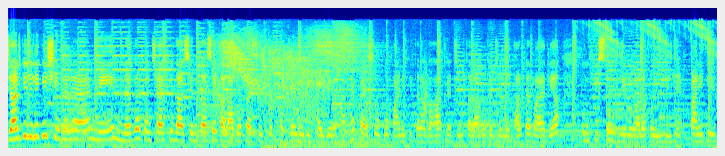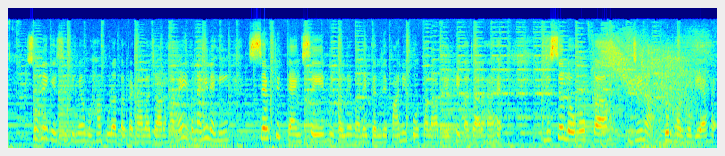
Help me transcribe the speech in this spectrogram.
जांजगीर ज़िले की शिवनारायण में नगर पंचायत की उदासीनता से तालाबों का अस्तित्व खतरे में दिखाई दे रहा है। पैसों को पानी की तरह बहाकर जिन तालाबों का जीर्णोद्धार करवाया गया, उनकी सूझ लेने वाला कोई नहीं है। पानी की, सूखने की स्थिति में वहाँ कूड़ा करकट डाला जा रहा है। इतना ही नहीं सेप्टिक टैंक से निकलने वाले गंदे पानी को तालाब में फेंका जा रहा है, जिससे लोगों का जीना दुर्भर हो गया है।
